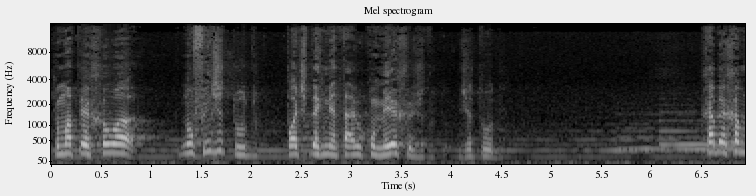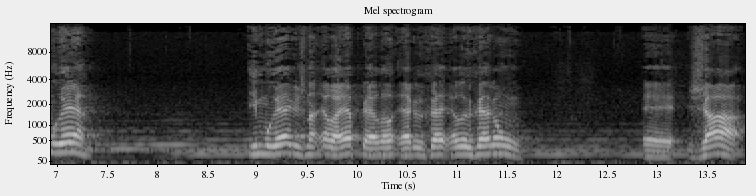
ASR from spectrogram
que uma pessoa, no fim de tudo, pode experimentar o começo de, de tudo. Sabe, essa mulher e mulheres naquela época, elas, elas eram é, já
